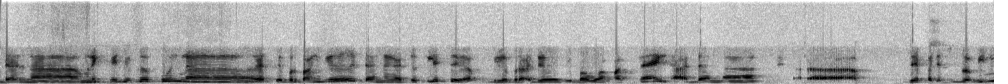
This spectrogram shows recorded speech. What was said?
dan uh, mereka juga pun uh, rasa berbangga dan uh, rasa selesa apabila berada di bawah Fastnag uh, dan uh, uh, daripada sebelum ini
